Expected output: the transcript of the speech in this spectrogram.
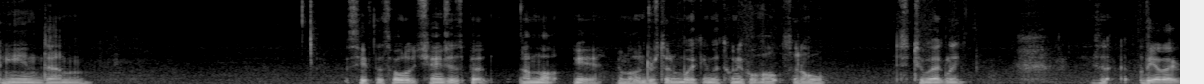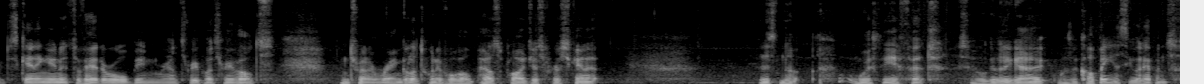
and um, see if this voltage changes but I'm not yeah I'm not interested in working with 24 volts at all. It's too ugly. The other scanning units I've had are all been around 3.3 volts. I'm trying to wrangle a 24 volt power supply just for a scanner. it. Is not worth the effort. So we'll give it a go with a copy and see what happens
